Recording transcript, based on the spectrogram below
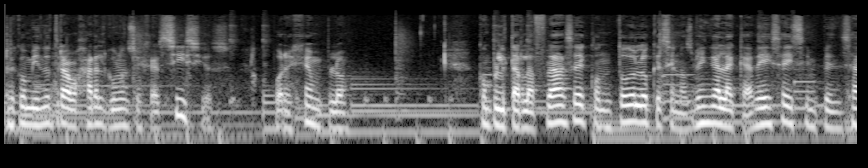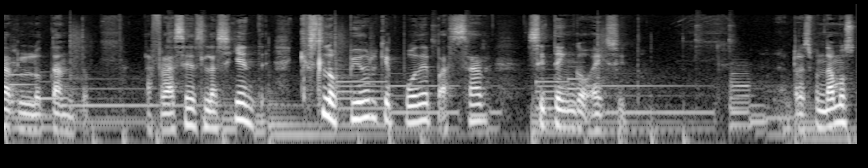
recomiendo trabajar algunos ejercicios. Por ejemplo, completar la frase con todo lo que se nos venga a la cabeza y sin pensarlo tanto. La frase es la siguiente. ¿Qué es lo peor que puede pasar si tengo éxito? Respondamos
